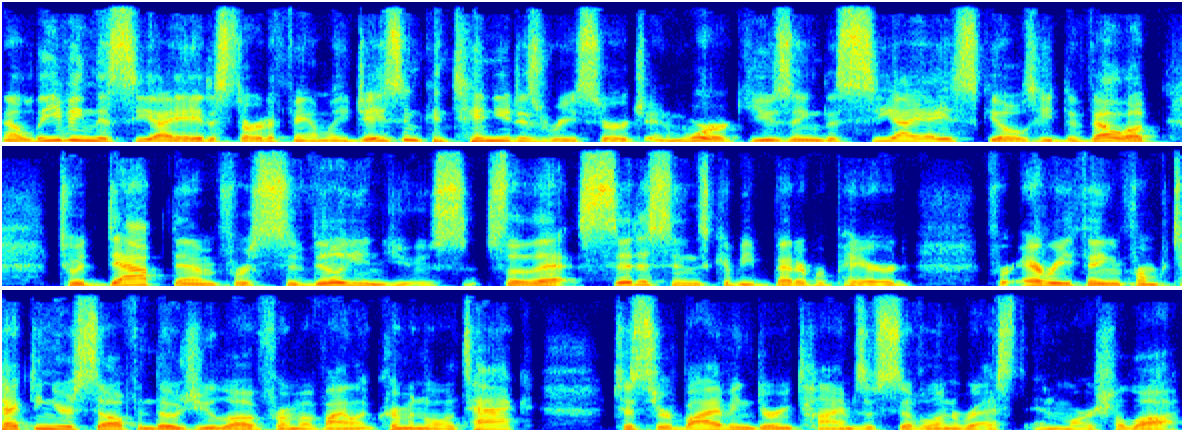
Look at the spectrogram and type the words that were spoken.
Now, leaving the CIA to start a family, Jason continued his research and work using the CIA skills he developed to adapt them for civilian use so that citizens could be better prepared for everything from protecting yourself and those you love from a violent criminal attack to surviving during times of civil unrest and martial law.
